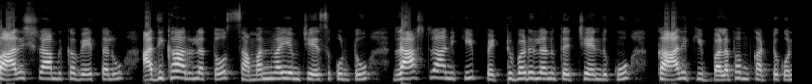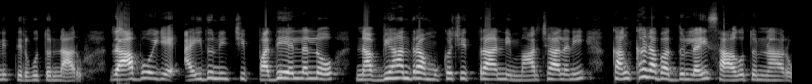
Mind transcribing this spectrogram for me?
పారిశ్రామికవేత్తలు అధికారులతో సమన్వయం చేసుకుంటూ రాష్ట్రానికి పెట్టుబడులను తెచ్చేందుకు కాలికి బలపం కట్టుకొని తిరుగుతున్నారు. రాబోయే ఐదు నుంచి పదేళ్ళలో నవ్యాంధ్ర ముఖ చిత్రాన్ని మార్చాలని కంకణబద్దులై సాగుతున్నారు.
